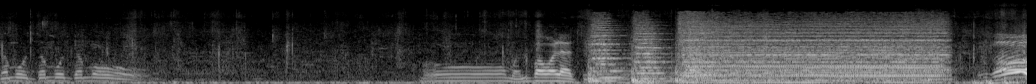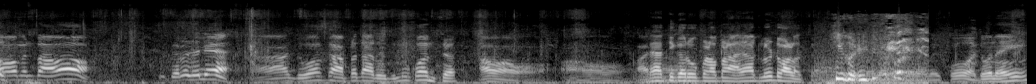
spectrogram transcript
જમો જમો જમો. ઓ મનપા વાળ્યા છે. આવો મનપા આવો. કરો છે લે? હા જુઓ કે આપણે તો આ રોજનું કોમ છે. આવો આવો આવો. અરે આથી કરવું પડે પણ અરે લોટ વાળો છે. ભાઈ કો હતો નહીં.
